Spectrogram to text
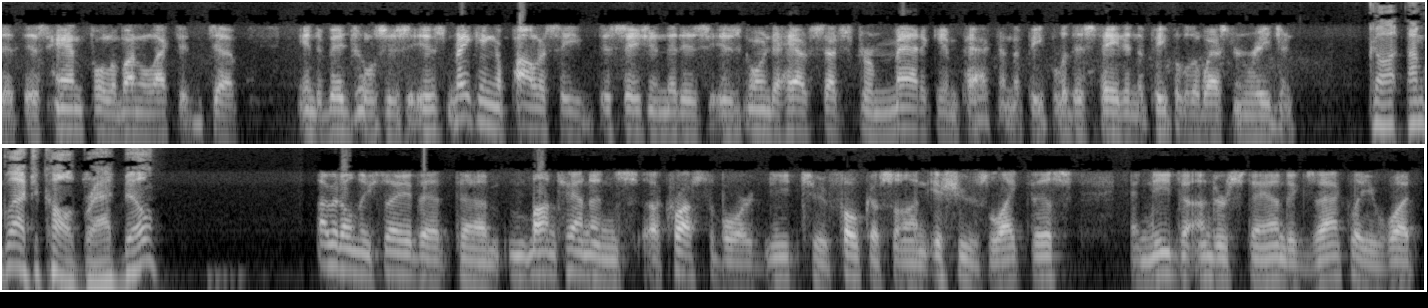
that this handful of unelected uh, individuals is is making a policy decision that is is going to have such dramatic impact on the people of this state and the people of the Western region. God, I'm glad you called, Brad. Bill. I would only say that um, Montanans across the board need to focus on issues like this and need to understand exactly what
